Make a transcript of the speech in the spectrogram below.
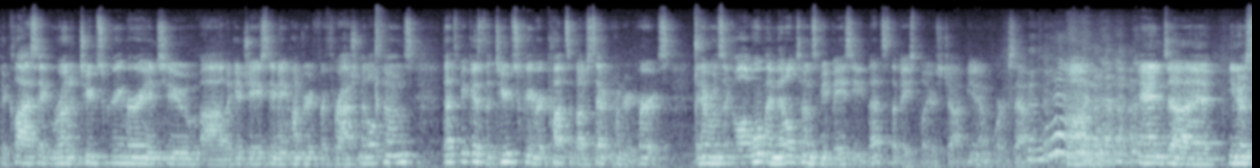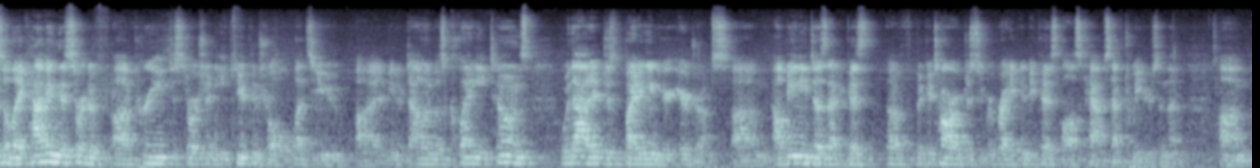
the classic run a tube screamer into uh, like a JCM 800 for thrash metal tones. That's because the tube screamer cuts above 700 hertz. And everyone's like, oh, I want my metal tones to be bassy. That's the bass player's job, you know, it works out. Um, and, uh, you know, so like having this sort of uh, pre-distortion EQ control lets you, uh, you know, dial in those clangy tones without it just biting into your eardrums. Um, Albini does that because of the guitar, which is super bright, and because all his cabs have tweeters in them. Um,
